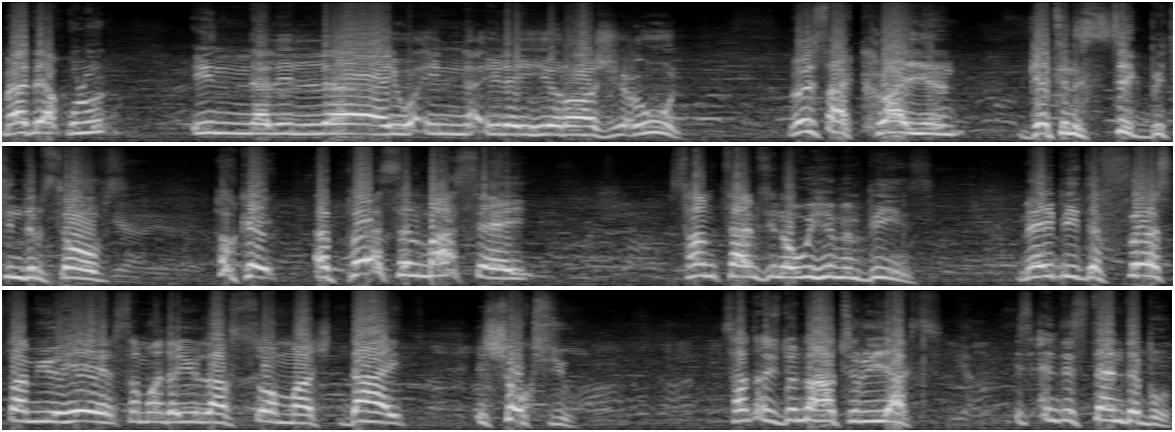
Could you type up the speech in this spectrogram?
ماذا يقولون إن لله وإنا إليه راجعون they start crying getting sick between themselves okay a person might say sometimes you know we human beings maybe the first time you hear someone that you love so much died it shocks you sometimes you don't know how to react it's understandable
